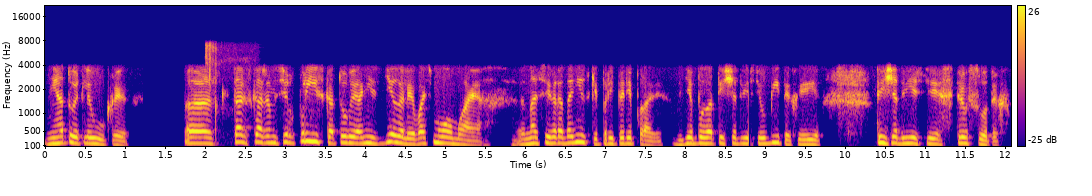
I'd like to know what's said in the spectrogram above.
не готовят ли укры, э, так скажем, сюрприз, который они сделали 8 мая на Северодонецке при переправе, где было 1200 убитых и 1200 трехсотых.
